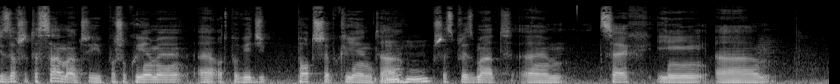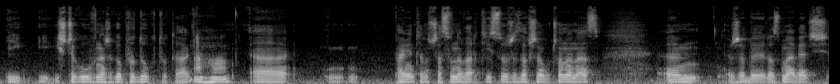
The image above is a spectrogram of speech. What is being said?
jest zawsze ta sama, czyli poszukujemy e, odpowiedzi potrzeb klienta przez pryzmat em, cech i, em, i, i, szczegółów naszego produktu, tak? Aha. I- Pamiętam z czasu Novartisu, że zawsze uczono nas, żeby rozmawiać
